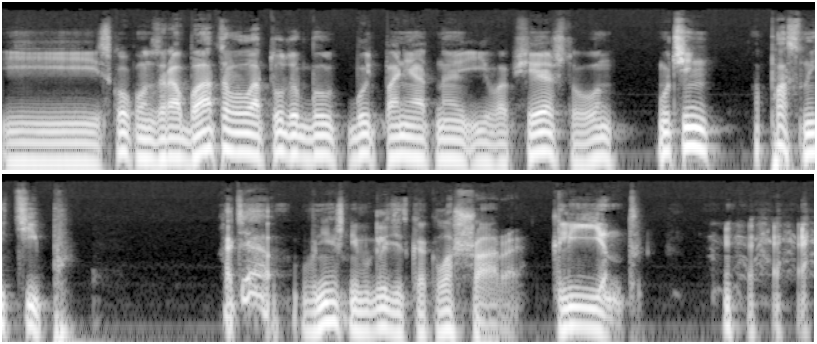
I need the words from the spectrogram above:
И сколько он зарабатывал, оттуда был, будет понятно. И вообще, что он очень опасный тип. Хотя внешне выглядит как лошара. Клиент.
